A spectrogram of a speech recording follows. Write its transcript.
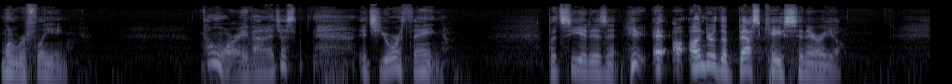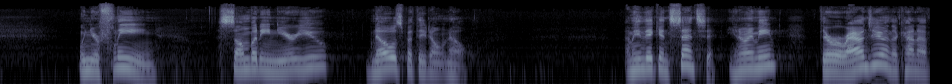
when we're fleeing. Don't worry about it. Just, it's your thing. But see, it isn't. Here, uh, under the best case scenario, when you're fleeing, somebody near you knows, but they don't know. I mean, they can sense it. You know what I mean? They're around you and they're kind of,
